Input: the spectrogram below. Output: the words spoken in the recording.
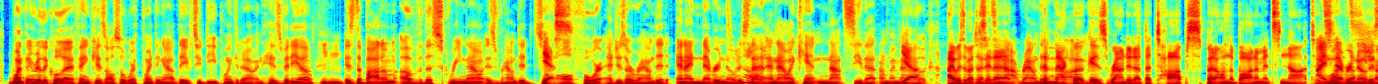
One thing really cool that I think is also worth pointing out, Dave 2D pointed it out in his video, mm-hmm. is the bottom of the screen now is rounded. So Yes. all four edges are rounded. And I never noticed Oh, that. I And now I can't not see that on my MacBook. Yeah, I was about to that say it's that not rounded the at the MacBook bottom. is rounded at the tops, but on the bottom it's not. I never noticed.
